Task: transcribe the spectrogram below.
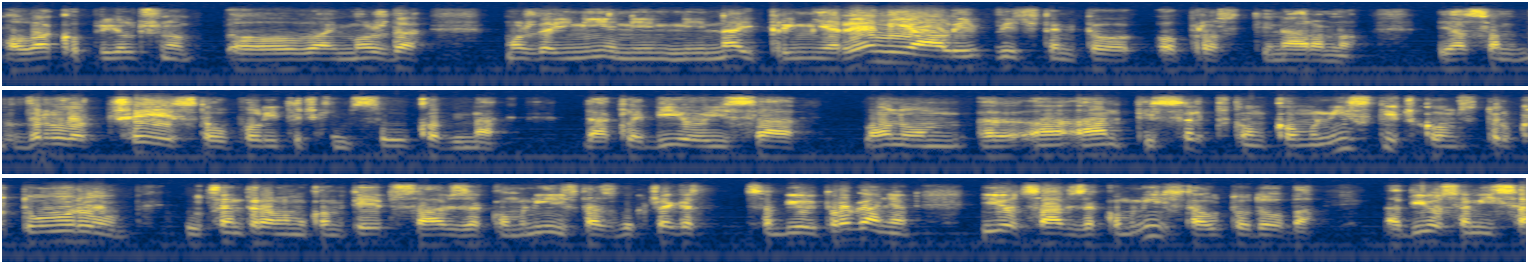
ovako prilično ovaj možda možda i nije ni, ni najprimjerenija, ali vi ćete mi to oprostiti naravno. Ja sam vrlo često u političkim sukobima, dakle bio i sa onom uh, antisrpskom komunističkom strukturom u Centralnom komitetu Savjeza komunista, zbog čega sam bio i proganjan i od Savjeza komunista u to doba. A bio sam i sa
